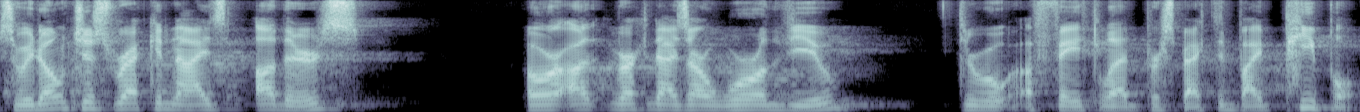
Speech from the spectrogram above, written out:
So we don't just recognize others or uh, recognize our worldview through a faith led perspective by people.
